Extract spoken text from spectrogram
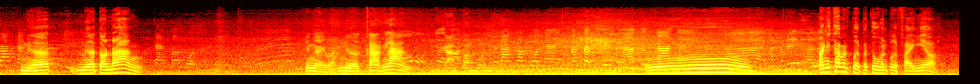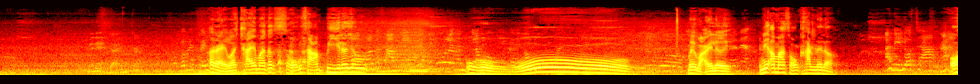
ร่างกลางเหนือเหนือตอนล่างกลางตอนบนยังไงวะเหนือกลางล่าง เหนือกลางตอนบนไง กลางตอนบนไง มันแบบเป็นเหนือตึกโอ้กลางไงใช่มันก็ไม่ได้เหนื อเลยอันนี้ถ้ามันเปิดประตูมันเปิดไฟอย่างงี้เหรอ ไม่แน่ใจเหมือนกันผมก็ไม่เคยอะไรวะใช้มาตั้งสองสามปีแล้วยัง มันก็สามปีมันยังไม่รู้เลยมันโอ้โห ไม่ไหวเลย อันนี้เอามาสองคันเลยเหรออันนี้รถช่างโอ้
